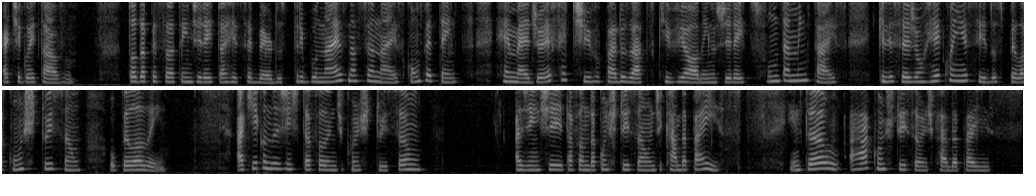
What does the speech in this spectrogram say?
Artigo 8 Toda pessoa tem direito a receber dos tribunais nacionais competentes remédio efetivo para os atos que violem os direitos fundamentais que lhe sejam reconhecidos pela Constituição ou pela lei. Aqui, quando a gente está falando de Constituição, a gente está falando da Constituição de cada país. Então, a Constituição de cada país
